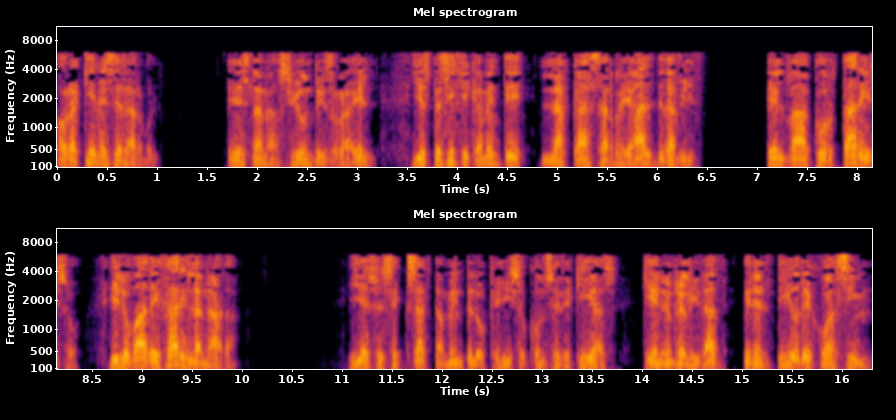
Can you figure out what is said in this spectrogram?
Ahora, ¿quién es el árbol? Es la nación de Israel, y específicamente la casa real de David. Él va a cortar eso, y lo va a dejar en la nada. Y eso es exactamente lo que hizo con Sedequías, quien en realidad era el tío de Joacim.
